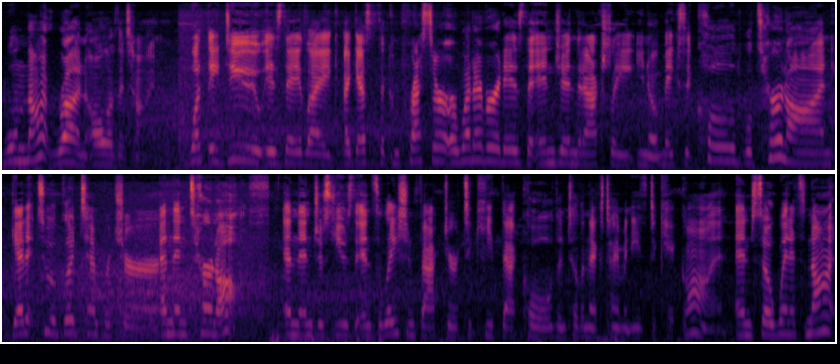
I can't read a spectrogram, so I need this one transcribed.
will not run all of the time what they do is they like i guess the compressor or whatever it is the engine that actually you know makes it cold will turn on get it to a good temperature and then turn off and then just use the insulation factor to keep that cold until the next time it needs to kick on. And so when it's not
